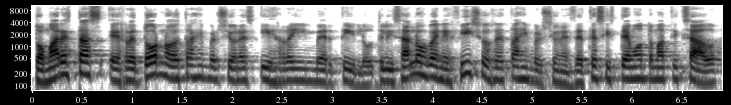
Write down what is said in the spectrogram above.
tomar estas eh, retornos de estas inversiones y reinvertirlo, utilizar los beneficios de estas inversiones, de este sistema automatizado,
